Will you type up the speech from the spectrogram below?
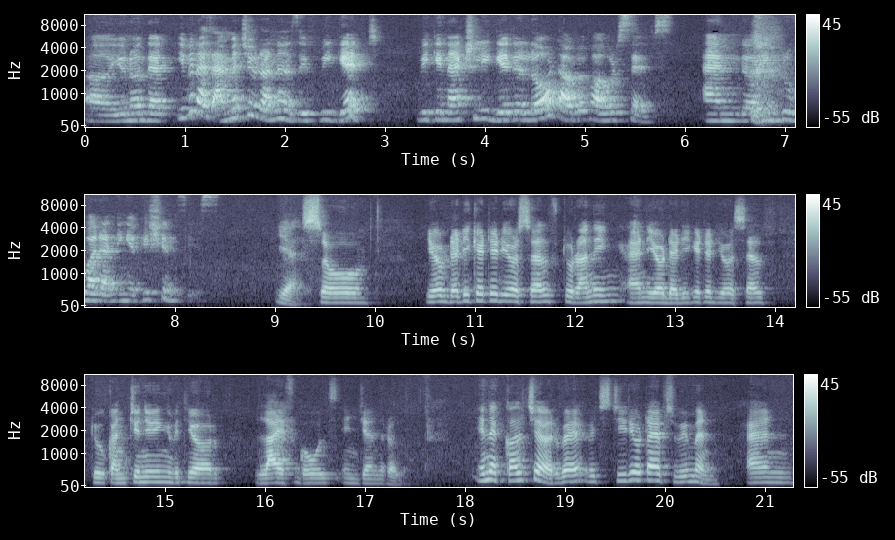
Uh, you know, that even as amateur runners, if we get, we can actually get a lot out of ourselves and uh, improve our running efficiencies. Yes. So you have dedicated yourself to running and you have dedicated yourself to continuing with your life goals in general. in a culture where which stereotypes women and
